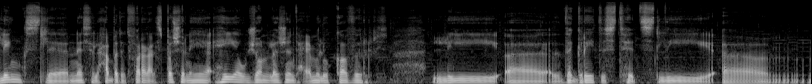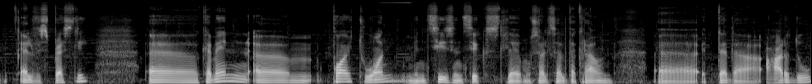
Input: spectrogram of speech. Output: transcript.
links للناس اللي حابة تتفرج على ال special هي هي وجون ليجند هيعملوا cover ل the greatest hits ل الفيس بريسلي آه كمان part 1 من season 6 لمسلسل The Crown آه ابتدى عرضه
